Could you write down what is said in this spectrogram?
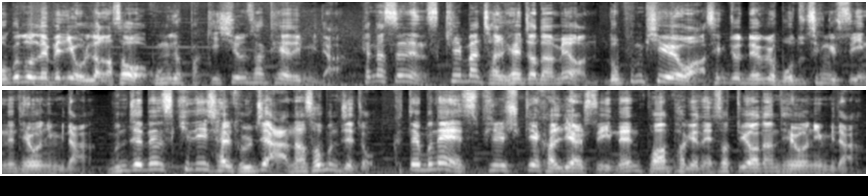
어그로 레벨이 올라가서 공격받기 쉬운 상태가 됩니다. 페나스는 스킬만 잘 회전하면 높은 피해와 생존력을 모두 챙길 수 있는 대원입니다. 문제는 스킬이 잘 돌지 않아서 문제죠. 그 때문에 SP를 쉽게 관리할 수 있는 보안 파견에서 뛰어난 대원입니다.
